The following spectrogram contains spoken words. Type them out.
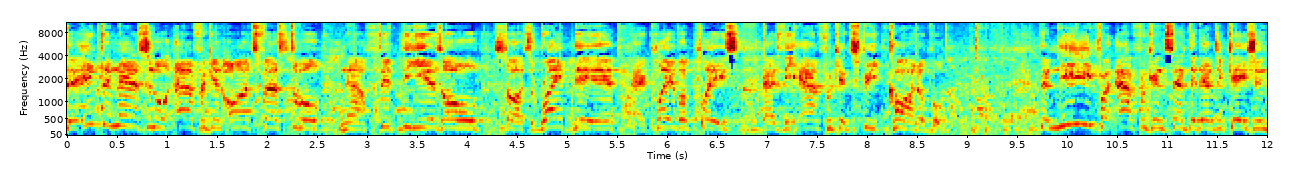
the International Arts Festival, now 50 years old, starts right there at Claver Place as the African Street Carnival. The need for African-centered education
